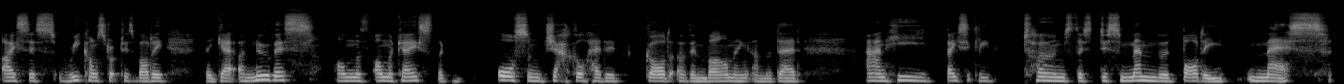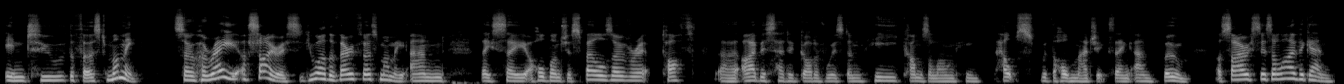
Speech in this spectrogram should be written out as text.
Isis reconstruct his body. They get Anubis on the on the case, the awesome jackal headed god of embalming and the dead. And he basically turns this dismembered body mess into the first mummy. So, hooray, Osiris, you are the very first mummy. And they say a whole bunch of spells over it. Thoth, uh, ibis headed god of wisdom, he comes along, he helps with the whole magic thing, and boom, Osiris is alive again.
